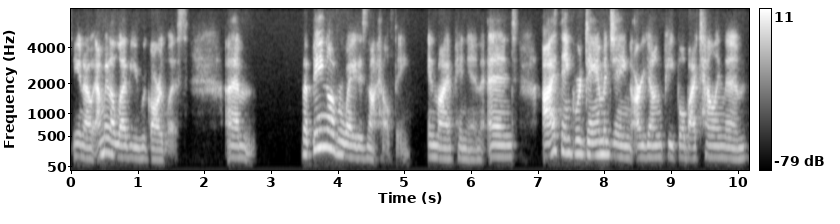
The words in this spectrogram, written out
you know, I'm going to love you regardless. Um, but being overweight is not healthy in my opinion. And I think we're damaging our young people by telling them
